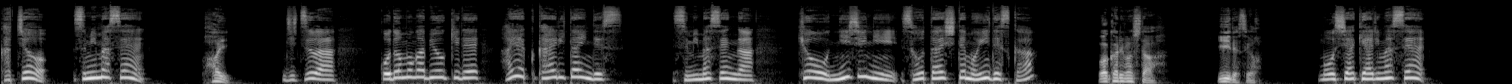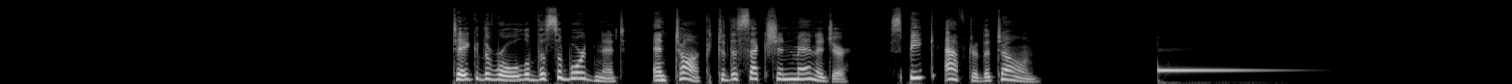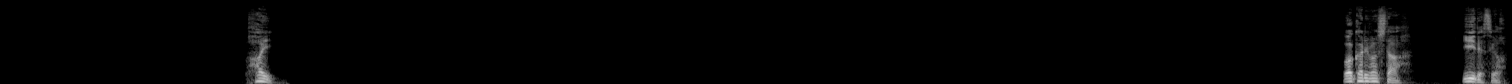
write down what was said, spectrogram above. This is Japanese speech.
課長、すみません。はい。実は、子供が病気で早く帰りたいんです。すみませんが、今日2時に早退してもいいですかわかりました。いいですよ。申し訳ありません。Take the role of the subordinate and talk to the section manager. Speak after the tone. はい。わかりました。いいですよ。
